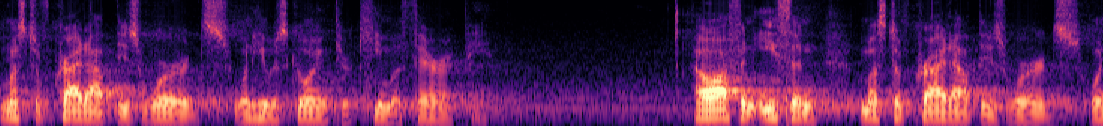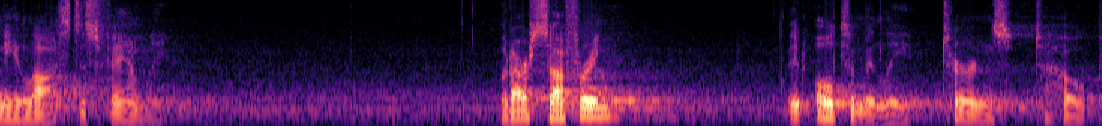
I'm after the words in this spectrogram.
must have cried out these words when he was going through chemotherapy. How often Ethan must have cried out these words when he lost his family. But our suffering, it ultimately turns to hope.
